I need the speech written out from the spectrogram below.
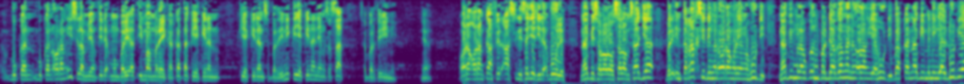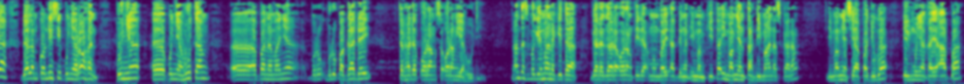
bukan bukan orang Islam yang tidak membayar imam mereka. Kata keyakinan keyakinan seperti ini keyakinan yang sesat seperti ini. Ya Orang-orang kafir asli saja tidak boleh. Nabi SAW saja berinteraksi dengan orang-orang Yahudi. Nabi melakukan perdagangan dengan orang Yahudi. Bahkan Nabi meninggal dunia dalam kondisi punya rohan, punya uh, punya hutang uh, apa namanya berupa gadai terhadap orang seorang Yahudi. Lantas bagaimana kita gara-gara orang tidak membaiat dengan imam kita, imamnya entah di mana sekarang, imamnya siapa juga, ilmunya kayak apa,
